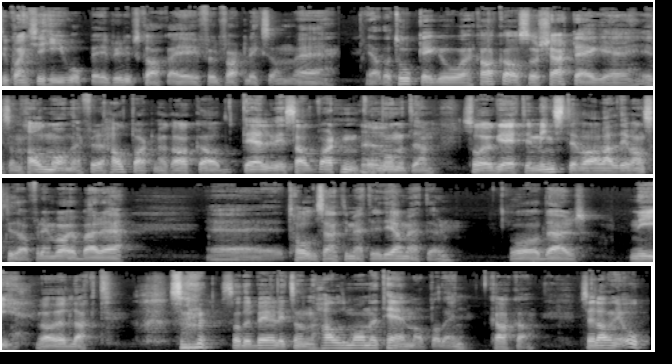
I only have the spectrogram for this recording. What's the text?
du kan ikke hive opp ei bryllupskake i full fart, liksom. Eh, ja, da tok jeg jo kaka, og så skjærte jeg eh, i sånn halvmåne for halvparten av kaka, og delvis halvparten på noen av dem. Så jo greit. Det minste var veldig vanskelig, da, for den var jo bare eh, 12 cm i diameter, og der ni var ødelagt. Så, så det ble litt sånn halvmånetema på den kaka. Så jeg la den jo opp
